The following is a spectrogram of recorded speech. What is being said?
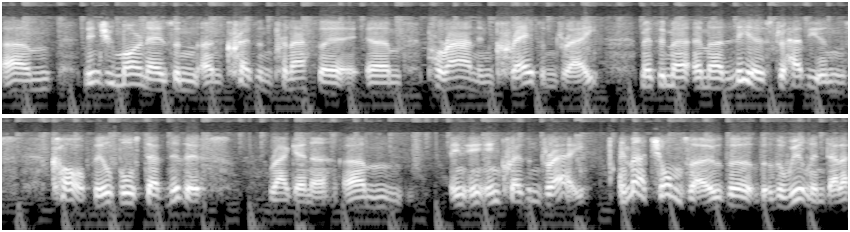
um, Ninju Marnes and, and Crescent Pranasa um, Paran and Crescendre, mes ima, ima Lias Drahavians Call, the Ilbos Devnidis Ragena, um, in, in, in Crescent Dre. Ima Chonzo, the, the, the wheeling della,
